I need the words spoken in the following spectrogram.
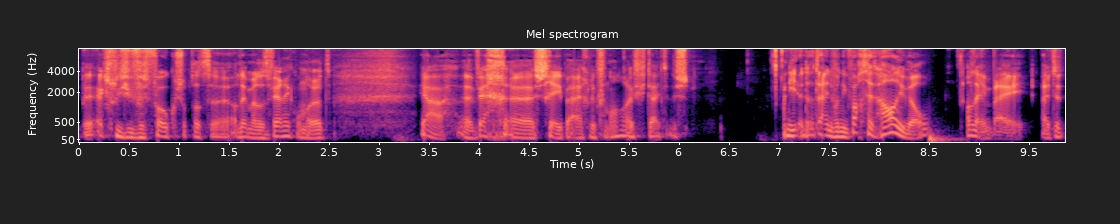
exclusieve focus op dat, alleen maar dat werk onder het ja, wegstrepen eigenlijk van andere activiteiten. Dus die, het einde van die wachttijd haal je wel. Alleen bij uit het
